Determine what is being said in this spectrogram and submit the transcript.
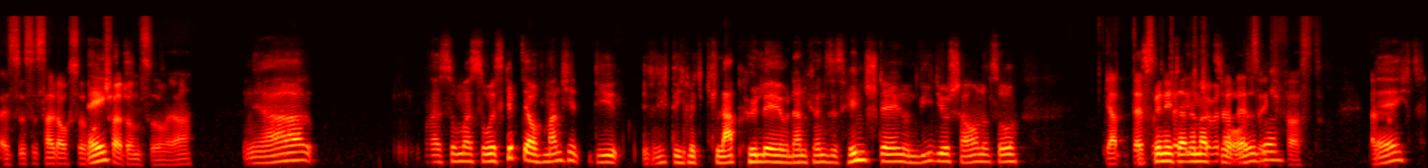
es, ist halt auch so Echt? rutschert und so, ja. Ja, mal so, mal so. Es gibt ja auch manche, die richtig mit Klapphülle und dann können sie es hinstellen und Video schauen und so. Ja, das, Das finde ich dann immer schon zu lässig fast. Also, Echt?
